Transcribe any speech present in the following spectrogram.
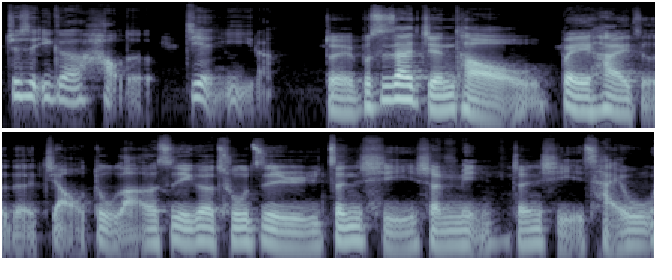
就是一个好的建议啦。对，不是在检讨被害者的角度啦，而是一个出自于珍惜生命、珍惜财物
